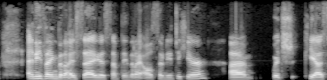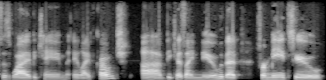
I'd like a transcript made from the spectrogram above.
Anything that I say is something that I also need to hear. Um, which PS is why I became a life coach uh, because I knew that for me to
